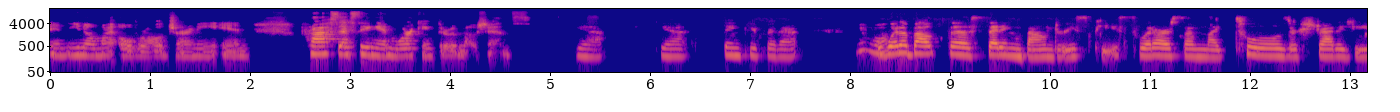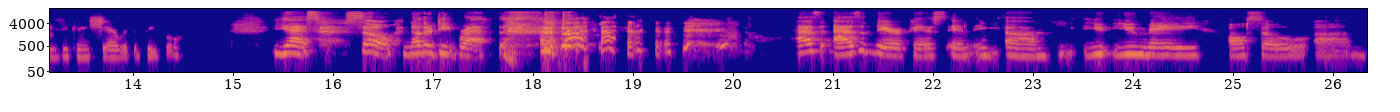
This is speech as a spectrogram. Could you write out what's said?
in you know my overall journey in processing and working through emotions. Yeah, yeah. Thank you for that. What about the setting boundaries piece? What are some like tools or strategies you can share with the people? Yes. So, another deep breath. as as a therapist and um, you you may also um,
